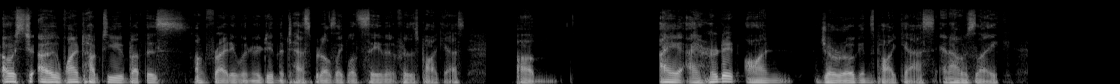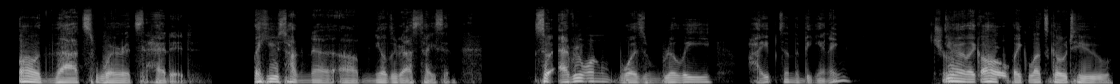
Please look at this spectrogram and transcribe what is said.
I was tr- I wanted to talk to you about this on Friday when we were doing the test, but I was like, let's save it for this podcast. Um, I I heard it on Joe Rogan's podcast, and I was like, oh, that's where it's headed. Like he was talking to um, Neil deGrasse Tyson. So everyone was really hyped in the beginning Sure. you know, like oh, like let's go to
